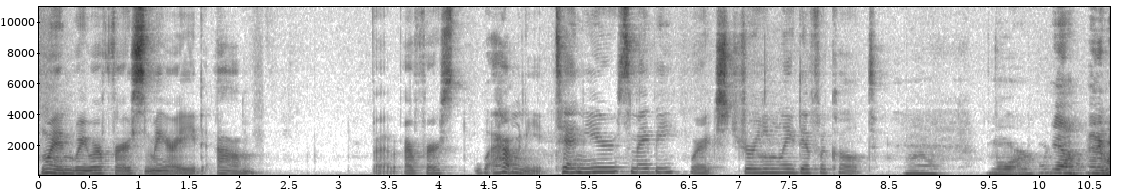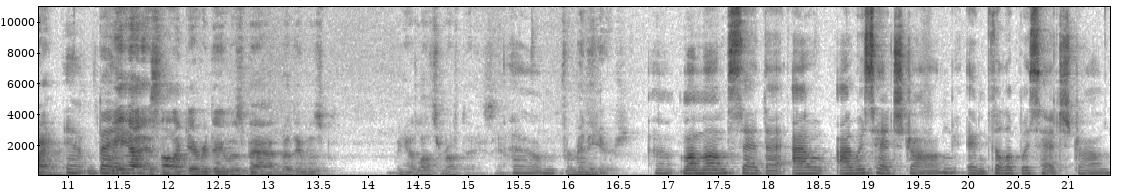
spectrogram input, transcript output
when we were first married. Um, but our first, how many? Ten years maybe were extremely difficult. well, more. Yeah. Anyway, And, but we had. It's not like every day was bad, but it was. We had lots of rough days. Yeah, um, for many years. uh, my mom said that I, I was headstrong and Philip was headstrong,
